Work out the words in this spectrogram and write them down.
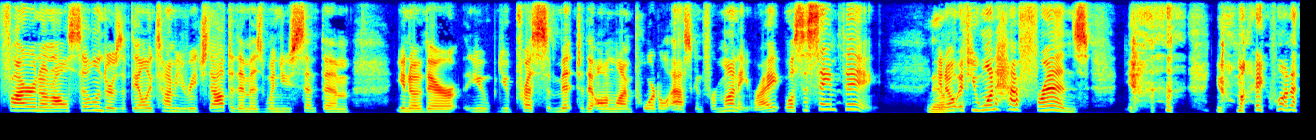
firing on all cylinders if the only time you reached out to them is when you sent them, you know, their you you press submit to the online portal asking for money, right? Well, it's the same thing. Yep. You know, if you want to have friends, you might want to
